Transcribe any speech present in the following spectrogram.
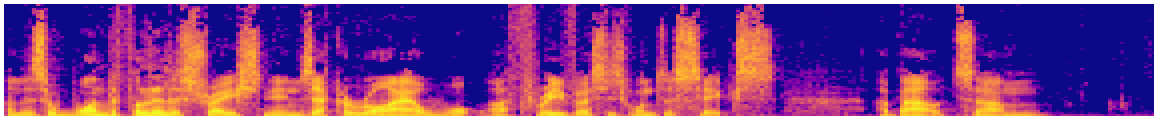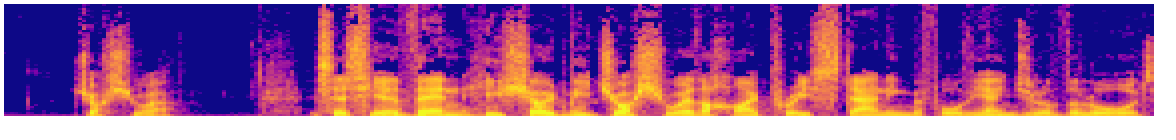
And there's a wonderful illustration in Zechariah uh, 3, verses 1 to 6, about um, Joshua. It says here, Then he showed me Joshua the high priest standing before the angel of the Lord,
